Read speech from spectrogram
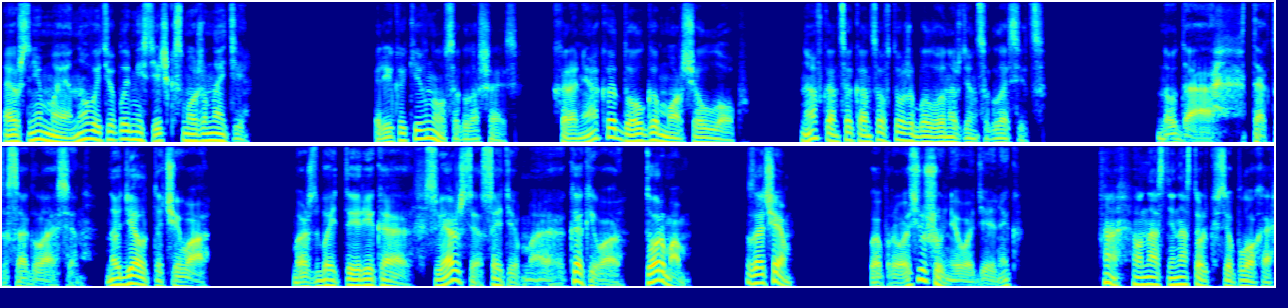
А уж с ним мы новое теплое местечко сможем найти. Рика кивнул, соглашаясь. Хроняка долго морщил лоб, но в конце концов тоже был вынужден согласиться. «Ну да, так-то согласен. Но делать-то чего? Может быть, ты, Рика, свяжешься с этим, э, как его, Тормом?» «Зачем?» «Попросишь у него денег». «Ха, у нас не настолько все плохо.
